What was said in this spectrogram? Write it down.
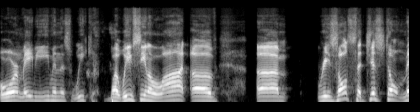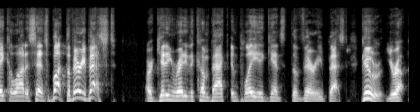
or maybe even this weekend, but we've seen a lot of um, results that just don't make a lot of sense. But the very best are getting ready to come back and play against the very best. Guru, you're up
